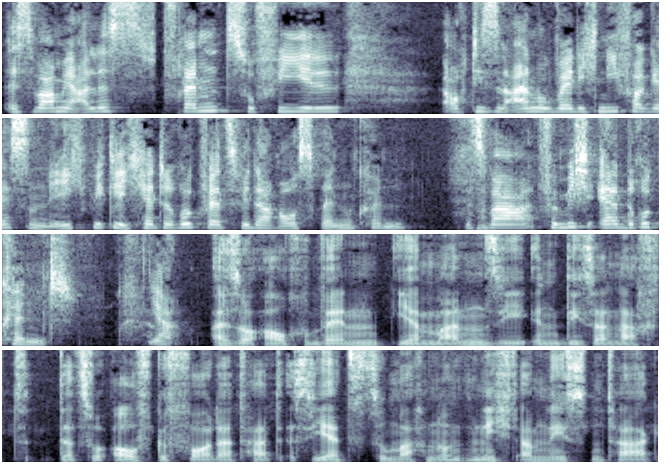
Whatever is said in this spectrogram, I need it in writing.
Es war mir alles fremd, zu viel auch diesen Eindruck werde ich nie vergessen. Ich wirklich hätte rückwärts wieder rausrennen können. Es war für mich erdrückend. Ja. Also auch wenn Ihr Mann Sie in dieser Nacht dazu aufgefordert hat, es jetzt zu machen und nicht am nächsten Tag,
